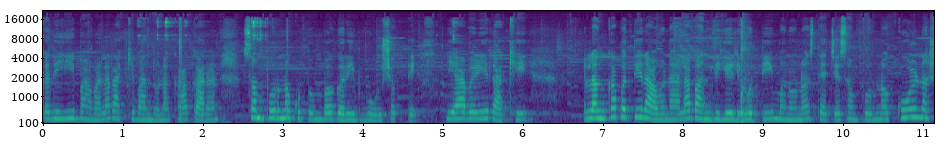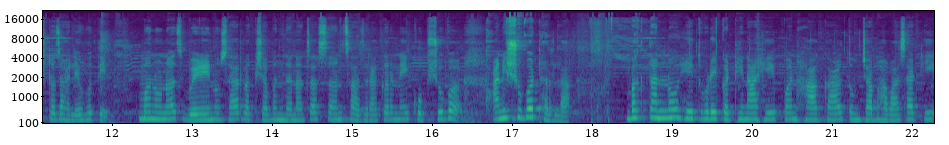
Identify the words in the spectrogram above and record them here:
कधीही भावाला राखी बांधू नका कारण संपूर्ण कुटुंब गरीब होऊ शकते. यावेळी राखी लंकापती रावणाला बांधली गेली होती म्हणूनच त्याचे संपूर्ण कुळ नष्ट झाले होते. म्हणूनच वेळेनुसार रक्षाबंधनाचा सण साजरा करणे खूप शुभ आणि शुभ ठरला. भक्तांनो हे थोडे कठीण आहे पण हा काळ तुमच्या भावासाठी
